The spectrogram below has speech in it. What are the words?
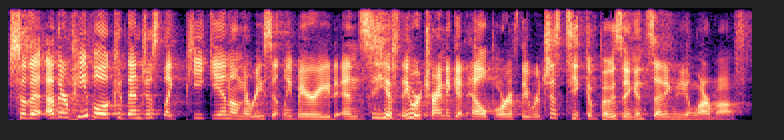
so that other people could then just like peek in on the recently buried and see if they were trying to get help or if they were just decomposing and setting the alarm off.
